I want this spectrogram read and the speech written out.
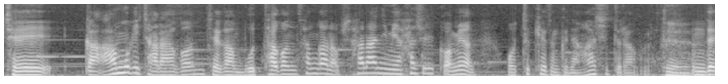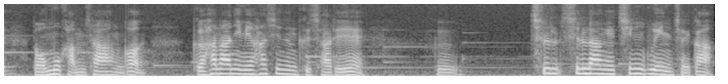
제가 아무리 잘하건 제가 못하건 상관없이 하나님이 하실 거면 어떻게든 그냥 하시더라고요. 네. 근데 너무 감사한 건 그 하나님이 하시는 그 자리에 그 칠- 신랑의 친구인 제가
